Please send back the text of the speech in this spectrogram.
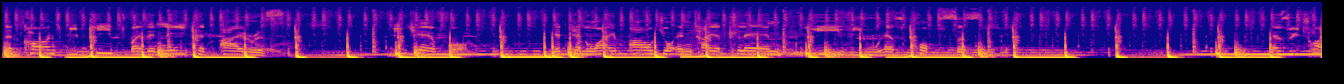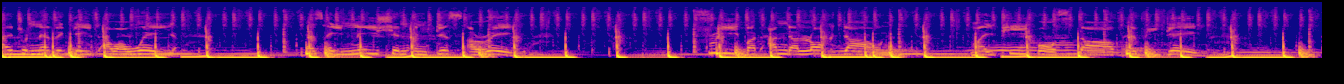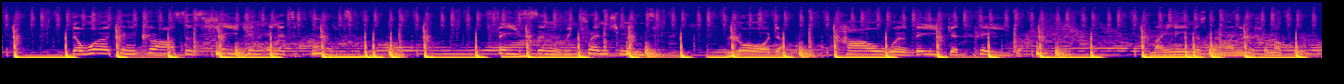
that can't be peeped by the naked iris. Be careful. It can wipe out your entire clan, leave you as corpses. As we try to navigate our way, as a nation in disarray, free but under lockdown, my people starve every day. The working class is shaking in its boots, facing retrenchment. Lord, how will they get paid? My name is Bomani Meshomaku.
